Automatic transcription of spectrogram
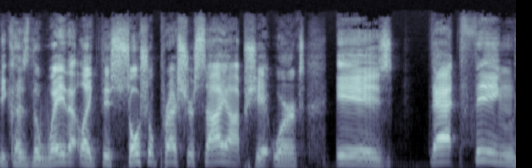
because the way that like this social pressure psyop shit works is that thing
